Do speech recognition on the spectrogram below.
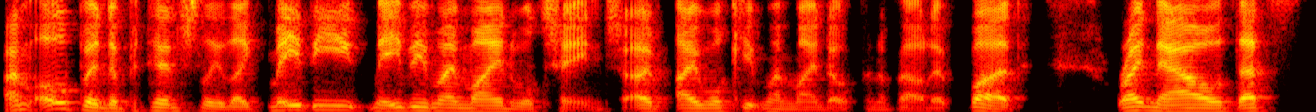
I'm open to potentially like maybe maybe my mind will change I, I will keep my mind open about it but right now that's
